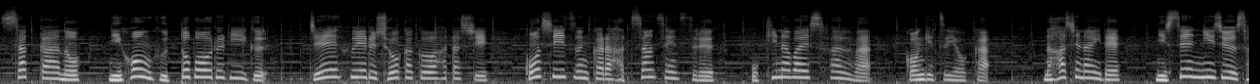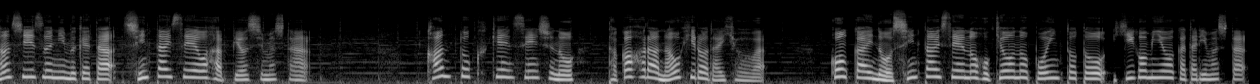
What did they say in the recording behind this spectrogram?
サッカーの日本フットボールリーグ JFL 昇格を果たし今シーズンから初参戦する沖縄 S ファウは今月8日那覇市内で2023シーズンに向けた新体制を発表しました。監督兼選手の高原直弘代表は今回の新体制の補強のポイントと意気込みを語りました、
